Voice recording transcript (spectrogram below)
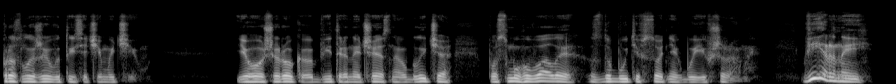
прослужив у тисячі мечів. Його широке обвітрене чесне обличчя посмугували здобуті в сотнях боїв шрами. Вірний.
